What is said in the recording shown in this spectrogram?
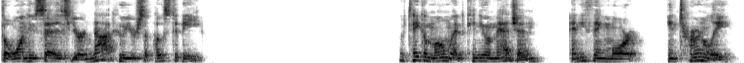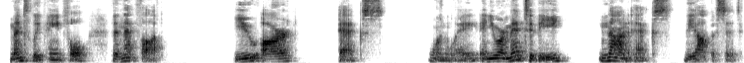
the one who says you're not who you're supposed to be. Take a moment. Can you imagine anything more internally, mentally painful than that thought. You are X one way and you are meant to be non-X, the opposite.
